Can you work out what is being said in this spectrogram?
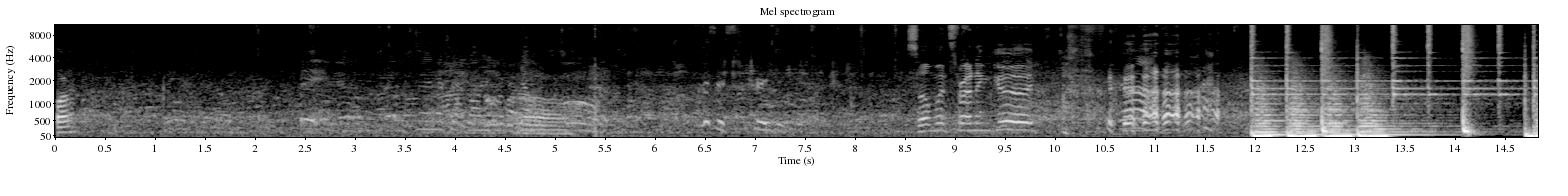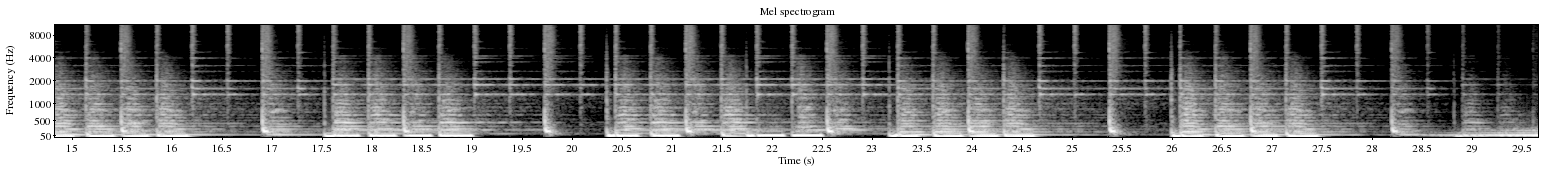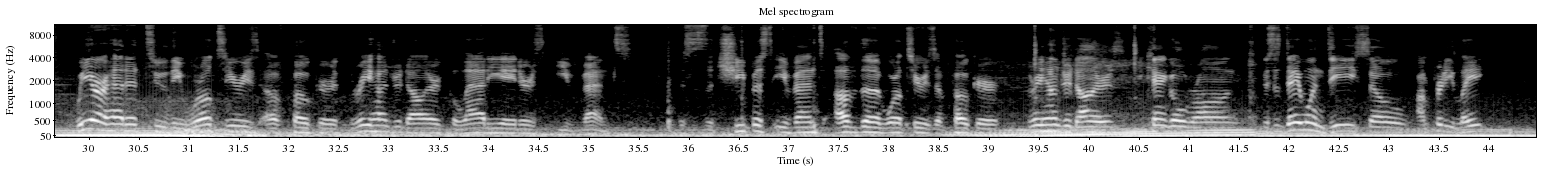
far? This is crazy. Someone's running good. We are headed to the World Series of Poker $300 Gladiators event. This is the cheapest event of the World Series of Poker. $300, you can't go wrong. This is day 1D, so I'm pretty late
